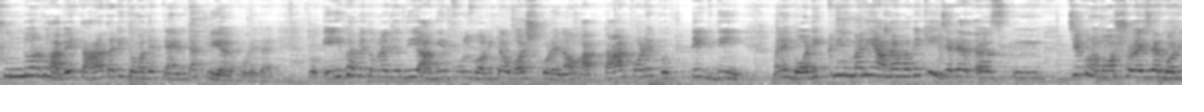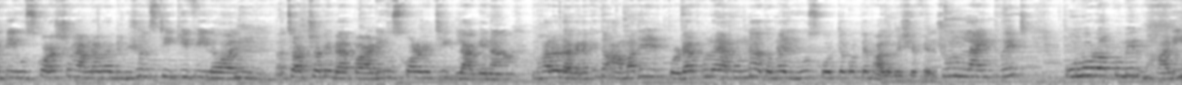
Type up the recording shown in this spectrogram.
সুন্দরভাবে তাড়াতাড়ি তোমাদের ট্যানটা ক্লিয়ার করে দেয়। তো এইভাবে তোমরা যদি আগে ফুল বডিটা ওয়াশ করে নাও আর তারপরে প্রত্যেক দিন মানে বডি ক্রিম মানে আমরা ভাবি কি যেটা যে কোনো ময়শ্চারাইজার বডিতে ইউজ করার সময় আমরা ভাবি ভীষণ স্টিকি ফিল হয় চটচটে ব্যাপার ইউজ করাটা ঠিক লাগে না ভালো লাগে না। কিন্তু আমাদের প্রোডাক্টগুলো এমন না তোমরা ইউজ করতে করতে ভালোবেসে ফেল ভীষণ লাইট ওয়েট কোনো রকমের ভারী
